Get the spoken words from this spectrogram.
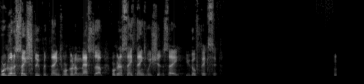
We're going to say stupid things. We're going to mess up. We're going to say things we shouldn't say. You go fix it. Hmm.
